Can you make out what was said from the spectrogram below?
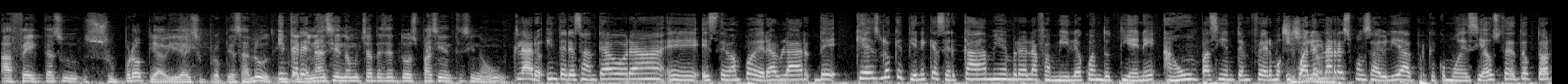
afecta su, su propia vida y su propia salud. Y terminan siendo muchas veces dos pacientes, sino uno. Claro, interesante ahora, eh, Esteban, poder hablar de qué es lo que tiene que hacer cada miembro de la familia cuando tiene a un paciente enfermo Sí, y cuál es la responsabilidad, porque como decía usted, doctor,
